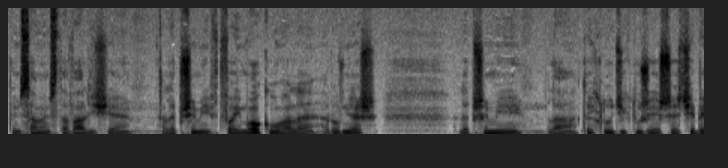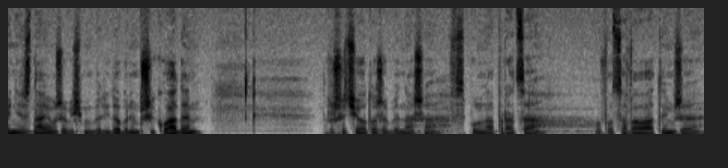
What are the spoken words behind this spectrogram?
tym samym stawali się lepszymi w Twoim oku, ale również lepszymi dla tych ludzi, którzy jeszcze Ciebie nie znają, żebyśmy byli dobrym przykładem. Proszę Cię o to, żeby nasza wspólna praca owocowała tym, że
